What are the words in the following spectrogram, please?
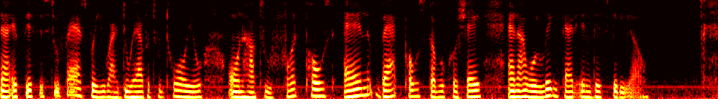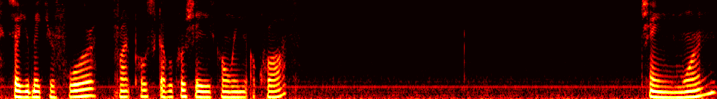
Now, if this is too fast for you, I do have a tutorial on how to front post and back post double crochet, and I will link that in this video. So you make your four front post double crochets going across. Chain one.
